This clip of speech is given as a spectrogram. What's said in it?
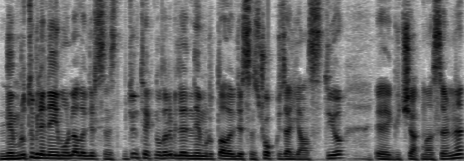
Nemrut'u bile Namor'la alabilirsiniz. Bütün teknoları bile Nemrut'la alabilirsiniz. Çok güzel yansıtıyor e, güç yakma hasarını.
